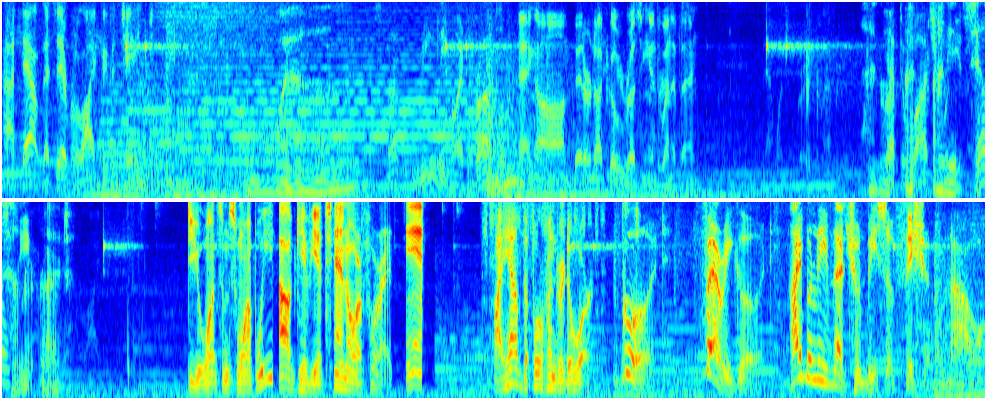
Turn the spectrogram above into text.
I doubt that's ever likely to change. Well, It's not really my problem. Hang on, better not go rushing into anything. hang You on. have to I- watch I, what you need tell 600, people. right? Do you want some swamp weed? I'll give you 10 ore for it. And I have the 400 ore. Good. Very good. I believe that should be sufficient now.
